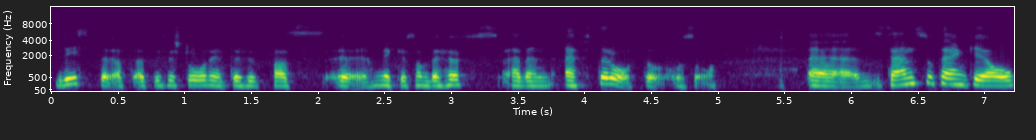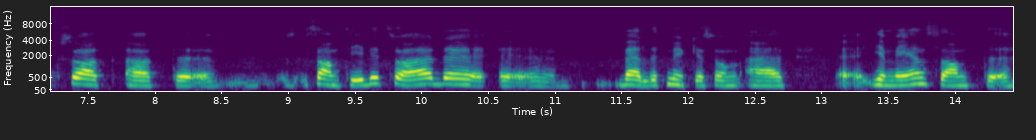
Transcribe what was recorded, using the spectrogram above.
brister, att, att vi förstår inte hur pass eh, mycket som behövs även efteråt och, och så. Eh, sen så tänker jag också att, att eh, samtidigt så är det eh, väldigt mycket som är eh, Eh, gemensamt eh,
